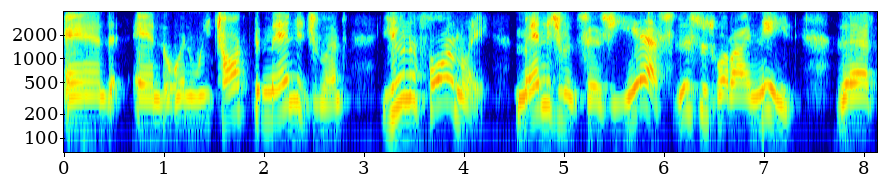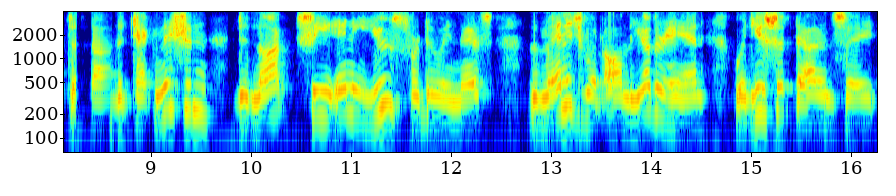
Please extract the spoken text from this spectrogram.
And and when we talk to management, uniformly, management says, yes, this is what I need. That uh, the technician did not see any use for doing this. The management, on the other hand, when you sit down and say,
